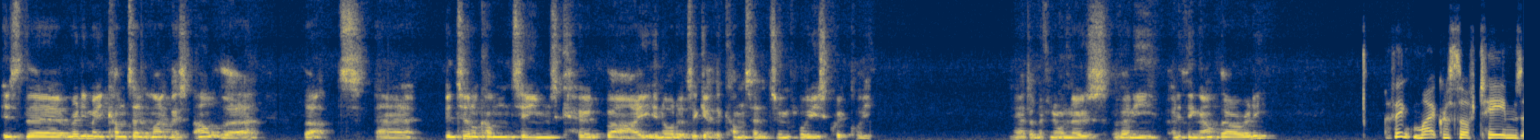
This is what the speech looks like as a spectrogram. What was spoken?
is there ready-made content like this out there that uh, internal comm teams could buy in order to get the content to employees quickly? Yeah, I don't know if anyone knows of any anything out there already. I think Microsoft Teams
